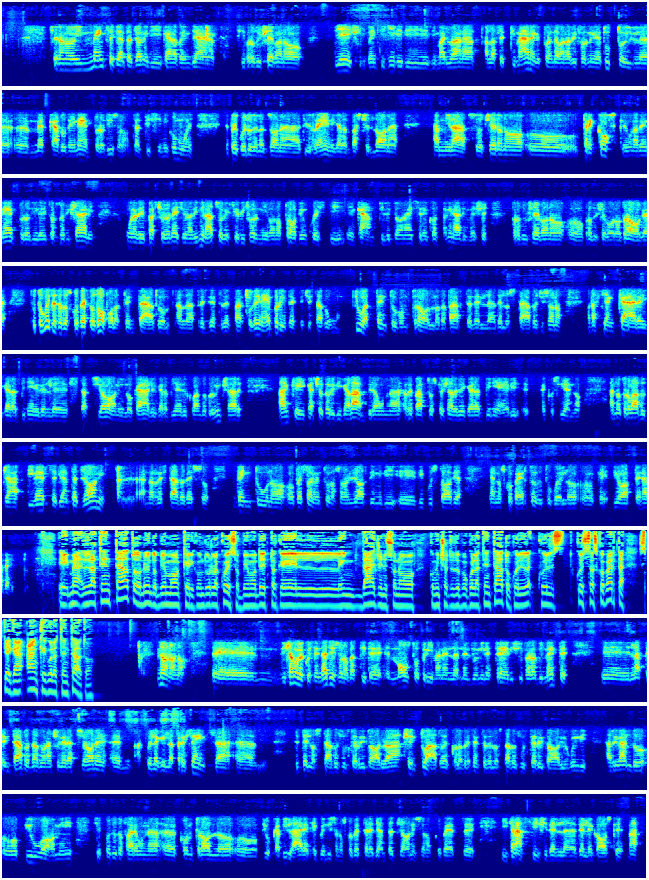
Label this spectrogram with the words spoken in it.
C'erano immense piantagioni di canapa indiana, si producevano 10-20 kg di, di marijuana alla settimana che poi andavano a rifornire tutto il eh, mercato dei Nebrodi, sono tantissimi comuni, e poi quello della zona tirrenica, da Barcellona a Milazzo. C'erano oh, tre cosche, una dei Nebrodi, dei Tortoriciani, una dei barcellonesi e una di Milazzo che si rifornivano proprio in questi eh, campi, che dovevano essere incontaminati, invece producevano, producevano, droga. Tutto questo è stato scoperto dopo l'attentato al Presidente del Parco dei Nebrodi perché c'è stato un più attento controllo da parte del, dello Stato, ci sono ad affiancare i carabinieri delle stazioni locali, i carabinieri del comando provinciale, anche i cacciatori di Calabria, un reparto speciale dei carabinieri e, così hanno, hanno, trovato già diverse piantagioni, eh, hanno arrestato adesso 21 persone, 21 sono gli ordini di, eh, di custodia e hanno scoperto tutto quello eh, che vi ho appena detto. Eh, ma l'attentato noi dobbiamo anche ricondurlo a questo, abbiamo detto che le indagini sono cominciate dopo quell'attentato, quel, quel, questa scoperta spiega anche quell'attentato? No, no, no. Eh, Diciamo che queste indagini sono partite molto prima, nel, nel 2013, probabilmente eh, l'attentato ha dato un'accelerazione eh, a quella che è la presenza eh, dello Stato sul territorio, ha accentuato ecco, la presenza dello Stato sul territorio, quindi arrivando oh, più uomini si è potuto fare un uh, controllo oh, più capillare e quindi sono scoperte le piantagioni, sono scoperte i traffici del, delle cosche, ma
